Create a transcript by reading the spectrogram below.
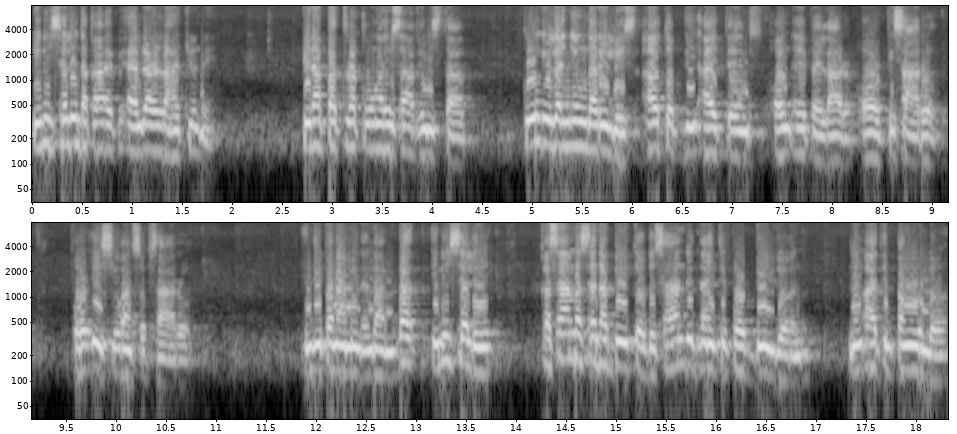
initially naka-FLR lahat yun eh. pinapatrack ko ngayon sa aking staff kung ilan yung na-release out of the items on FLR or PISARO for issuance of SARO. Hindi pa namin alam. But initially, kasama sa nabito sa 194 billion ng ating Pangulo,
